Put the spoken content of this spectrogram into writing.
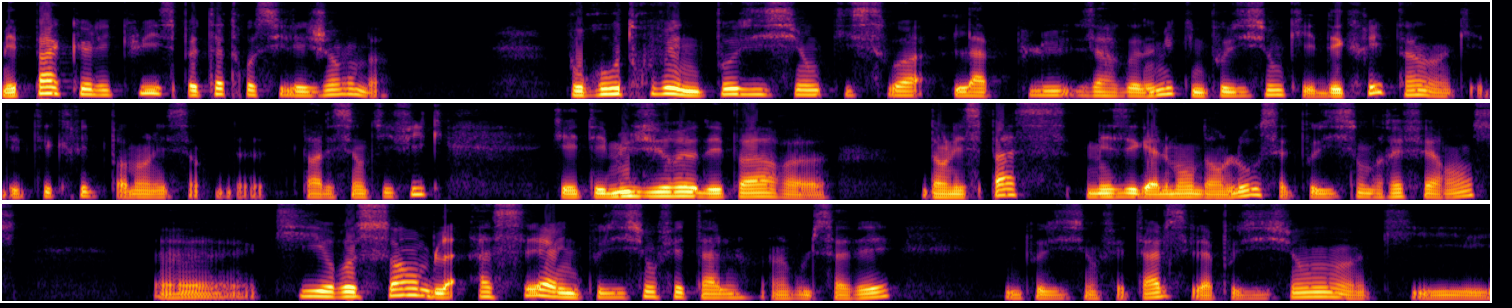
Mais pas que les cuisses, peut-être aussi les jambes. Pour retrouver une position qui soit la plus ergonomique, une position qui est décrite, hein, qui est décrite les, par les scientifiques, qui a été mesurée au départ euh, dans l'espace, mais également dans l'eau, cette position de référence, euh, qui ressemble assez à une position fétale. Hein, vous le savez, une position fétale, c'est la position euh, qui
